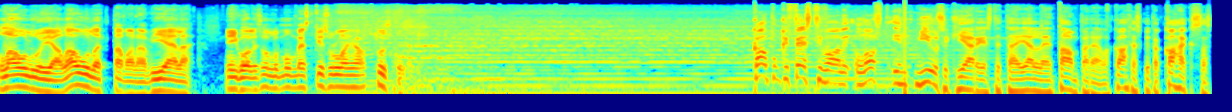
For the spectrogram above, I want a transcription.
lauluja laulettavana vielä, niin kuin olisi ollut mun mielestä Kisulla ja Tuiskullakin. Kaupunkifestivaali Lost in Music järjestetään jälleen Tampereella 28.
